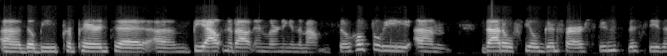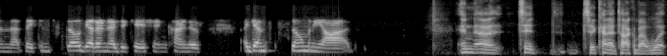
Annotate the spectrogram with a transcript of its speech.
uh, they'll be prepared to um, be out and about and learning in the mountains. So hopefully um, that'll feel good for our students this season that they can still get an education kind of against so many odds. And uh, to to kind of talk about what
